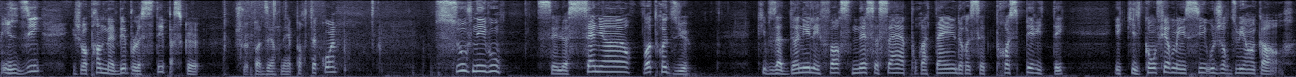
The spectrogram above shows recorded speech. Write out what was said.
Il dit, et je vais prendre ma Bible pour le citer parce que je ne veux pas dire n'importe quoi. Souvenez-vous, c'est le Seigneur votre Dieu qui vous a donné les forces nécessaires pour atteindre cette prospérité et qu'il confirme ainsi aujourd'hui encore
